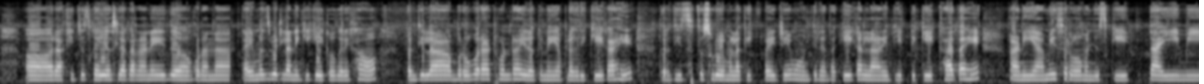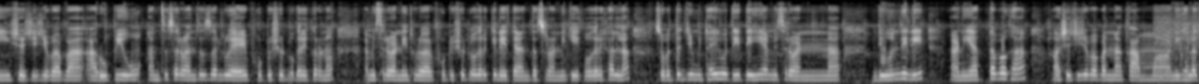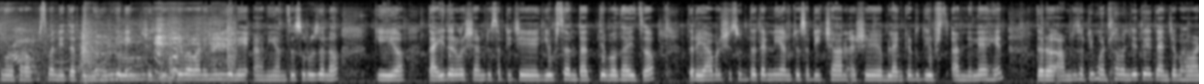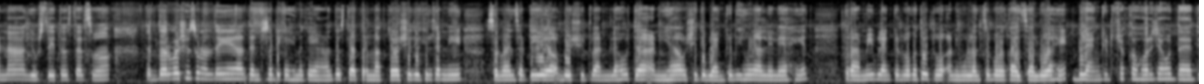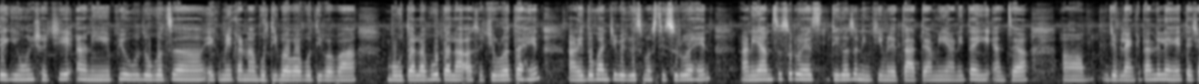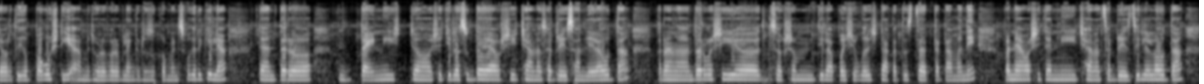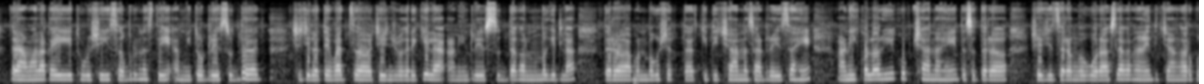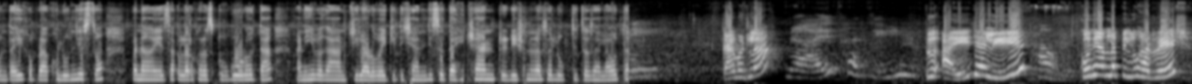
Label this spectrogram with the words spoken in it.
राखीचीच काही असल्याकारणाने कोणाला टाईमच भेटला नाही की केक वगैरे खावं. पण तिला बरोबर आठवण राहिलं की नाही आपल्या घरी केक आहे. तर तिचं तर सुरू आहे. मला केक पाहिजे. म्हणून तिने आता केक आणला आणि ती एकटी केक खात आहे. आणि आम्ही सर्व म्हणजेच की ताई मी शशीचे बाबा आरू पिऊ आमचं सर्वांचं चालू आहे फोटोशूट वगैरे करणं. आम्ही सर्वांनी थोडंफार फोटोशूट वगैरे केले. त्यानंतर सर्वांनी केक वगैरे खाल्ला. सोबतच जी मिठाई होती तेही आम्ही सर्वांना देऊन दिली. आणि आत्ता बघा शचीच्या बाबांना काम निघालं थोडंफार ऑफिसमध्ये तर ते निघून गेले. शचीचे बाबा निघून गेले आणि आमचं सुरू झालं की ताई दरवर्षी आमच्यासाठी जे गिफ्ट्स आणतात ते बघायचं. तर यावर्षीसुद्धा त्यांनी आमच्यासाठी छान असे ब्लँकेट गिफ्ट्स आणलेले आहेत. तर आमच्यासाठी म्हटलं म्हणजे ते त्यांच्या भावांना गिफ्ट्स देत असतात तर दरवर्षी ते त्यांच्यासाठी काही ना काही आणत असतात. तर मागच्या वर्षी देखील त्यांनी सर्वांसाठी बेडशीट आणल्या होत्या आणि ह्या वर्षी ते ब्लँकेट घेऊन आलेले आहेत. तर आम्ही ब्लँकेट बघत होतो आणि मुलांचं बघा काय चालू आहे. ब्लँकेटच्या कव्हर ज्या होत्या ते घेऊन शची आणि पिऊ दोघंच एकमेकांना भूती बाबा भूती बाबा भूताला भूताला असं चिवळत आहेत आणि दोघांची वेगळीच मस्ती सुरू आहेत. आणि आमचं सुरू आहे तिघं जणींची म्हणजे तात्या मी आणि ताई यांचा जे ब्लँकेट आणलेलं आहे त्याच्यावरती गप्पा गोष्टी. आम्ही थोडंफार ब्लँकेटवर कमेंट्स वगैरे केल्या. त्यानंतर ताईंनी शचीलासुद्धा यावर्षी छान असा ड्रेस आणलेला होता. कारण दरवर्षी सक्षम तिला पैसे वगैरे टाकत असतात ताटामध्ये. पण यावर्षी त्यांनी छान असा ड्रेस दिलेला होता. तर आम्हाला काही थोडीशी सब्र नसते आम्ही तो ड्रेससुद्धा शचीला तेव्हाच चेंज वगैरे केला आणि ड्रेससुद्धा घालून बघितला. तर आपण बघू शकतात किती छान असा ड्रेस आहे आणि कलरही खूप छान आहे. तसं तर अं, शचीचा रंग गोरा असल्याकारणाने तिच्या अंगावर कोणताही कपडा खुलून दिसतो. पण याचा कलर खरंच खूप गोड होता आणि ही बघा आमची लाडूबाई किती छान दिसत आहे. छान ट्रेडिशनल असा लुक तिचा झाला होता. काय म्हटलं? तू आई झाली? कोणी आणला पिल्लू हा ड्रेस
